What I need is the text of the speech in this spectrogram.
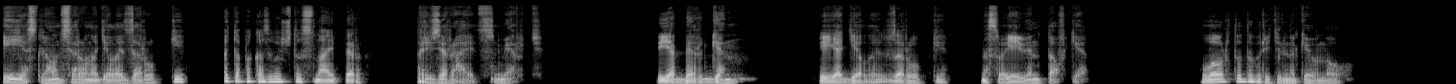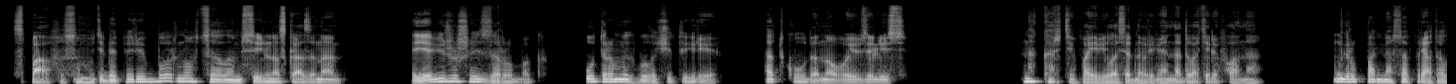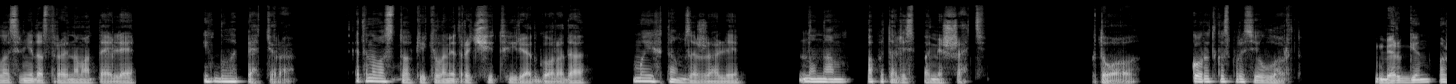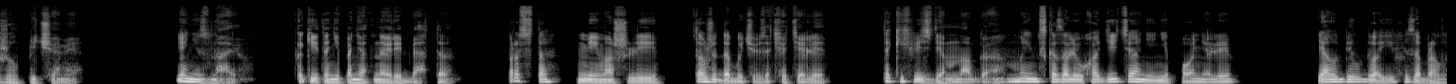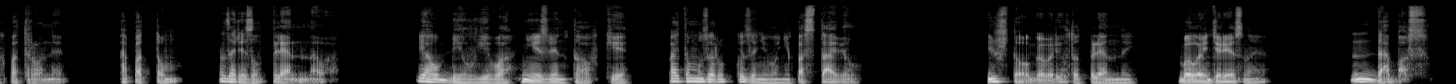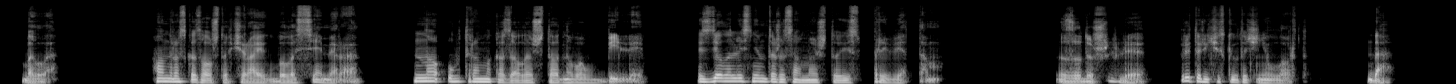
И если он все равно делает зарубки, это показывает, что снайпер презирает смерть. Я Берген, и я делаю зарубки на своей винтовке». Лорд одобрительно кивнул. «С пафосом у тебя перебор, но в целом сильно сказано. Я вижу шесть зарубок. Утром их было четыре. Откуда новые взялись?» На карте появилось одновременно два телефона. Группа мяса пряталась в недостроенном отеле. Их было пятеро. Это на востоке, километра четыре от города. Мы их там зажали но нам попытались помешать. «Кто?» – коротко спросил лорд. Берген пожал плечами. «Я не знаю. Какие-то непонятные ребята. Просто мимо шли, тоже добычу взять хотели. Таких везде много. Мы им сказали уходить, а они не поняли. Я убил двоих и забрал их патроны. А потом зарезал пленного. Я убил его не из винтовки, поэтому зарубку за него не поставил. «И что?» — говорил тот пленный. «Было интересное?» «Да, босс, было». Он рассказал, что вчера их было семеро, но утром оказалось, что одного убили. Сделали с ним то же самое, что и с приветом. «Задушили?» — риторически уточнил лорд. «Да,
